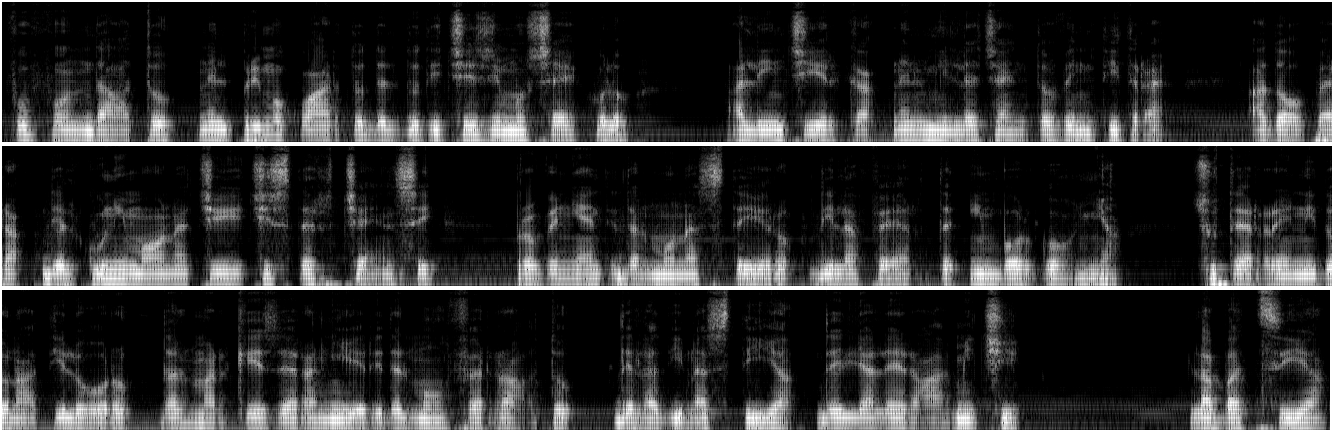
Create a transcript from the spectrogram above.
fu fondato nel primo quarto del XII secolo, all'incirca nel 1123, ad opera di alcuni monaci cistercensi provenienti dal monastero di La Ferte in Borgogna, su terreni donati loro dal marchese Ranieri del Monferrato della dinastia degli Aleramici. L'abbazia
